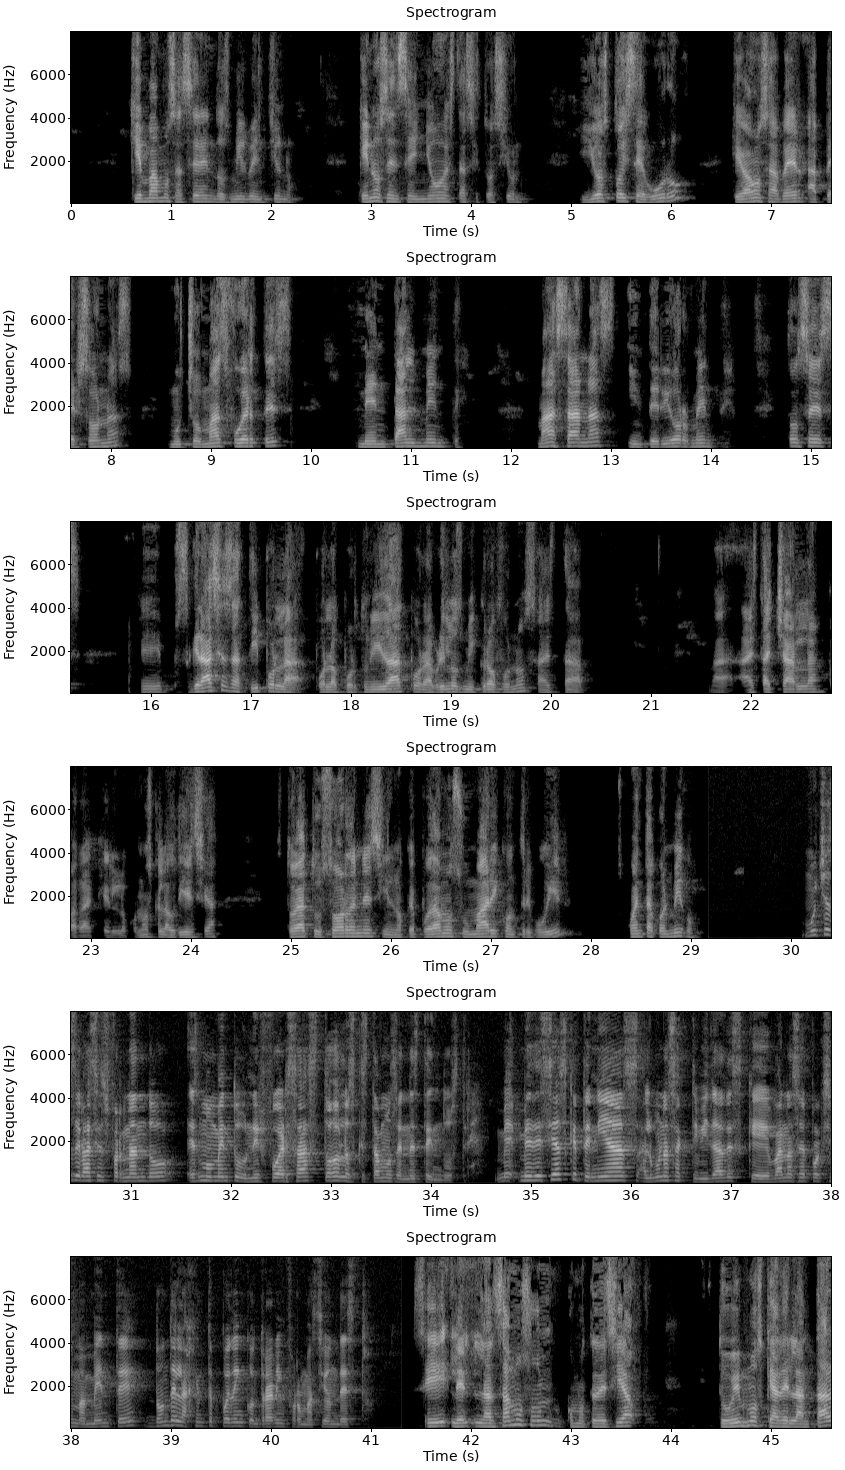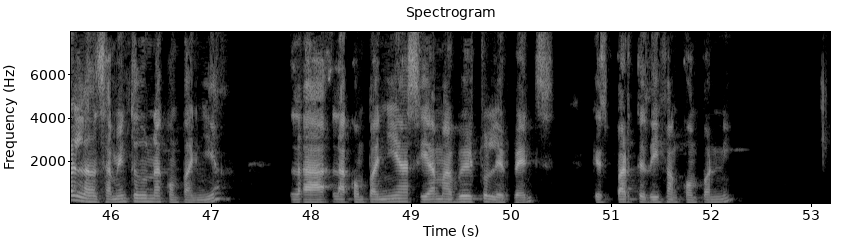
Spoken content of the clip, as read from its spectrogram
¿Quién vamos a ser en 2021? ¿Qué nos enseñó esta situación? Y yo estoy seguro que vamos a ver a personas mucho más fuertes mentalmente, más sanas interiormente. Entonces, eh, pues gracias a ti por la, por la oportunidad, por abrir los micrófonos a esta, a, esta charla para que lo conozca la audiencia. Estoy a tus órdenes y en lo que podamos sumar y contribuir, cuenta conmigo. Muchas gracias Fernando. Es momento de unir fuerzas todos los que estamos en esta industria. Me, decías que tenías algunas actividades que van a hacer próximamente. ¿Dónde la gente puede encontrar información de esto? Sí, le lanzamos un, como te decía, tuvimos que adelantar el lanzamiento de una compañía. La, la compañía se llama Virtual Events, que es parte de IFAN Company.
